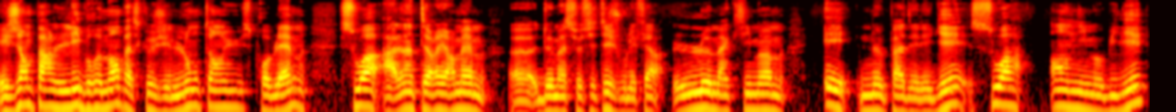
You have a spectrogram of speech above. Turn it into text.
Et j'en parle librement parce que j'ai longtemps eu ce problème, soit à l'intérieur même euh, de ma société, je voulais faire le maximum et ne pas déléguer, soit en immobilier,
